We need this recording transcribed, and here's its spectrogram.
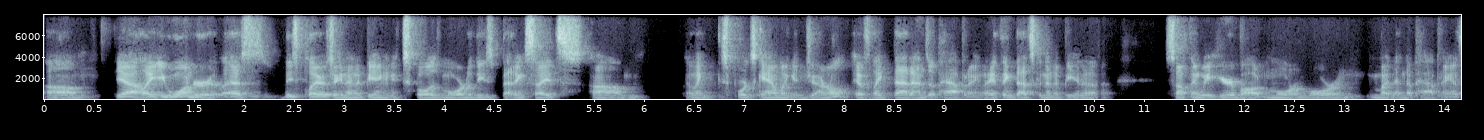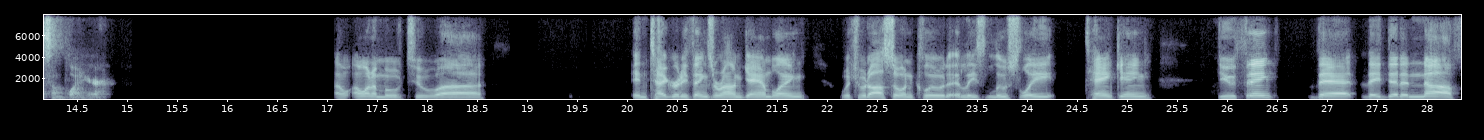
um, yeah, like you wonder as these players are going to end up being exposed more to these betting sites. Um, and like sports gambling in general, if like that ends up happening, I think that's going to be a something we hear about more and more, and might end up happening at some point here. I, I want to move to uh, integrity things around gambling, which would also include at least loosely tanking. Do you think that they did enough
